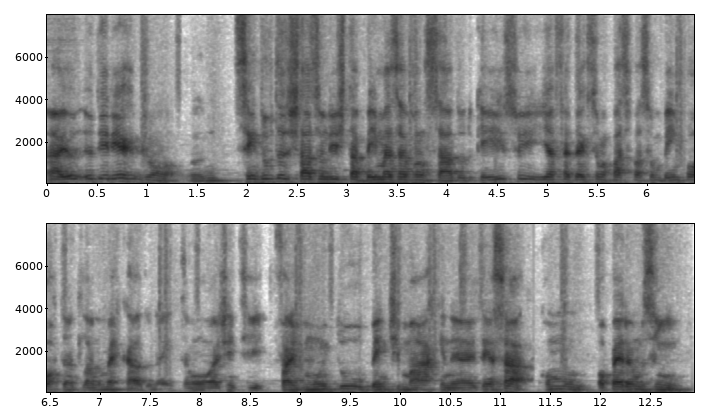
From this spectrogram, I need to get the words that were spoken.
Ah, eu, eu diria, João, sem dúvida os Estados Unidos está bem mais avançado do que isso e, a FedEx tem uma participação bem importante lá no mercado, né? Então a gente faz muito benchmark, né? Tem essa, como operamos em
